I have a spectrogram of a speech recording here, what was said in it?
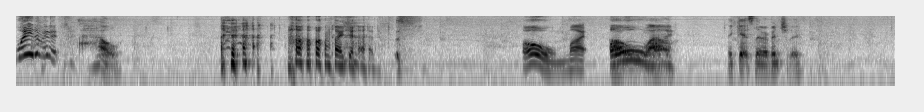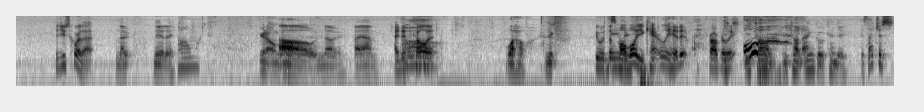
Wait a minute. How? Oh my god. Oh my. Oh, Oh, wow. my. It gets there eventually. Did you score that? Nope, nearly. Oh my. You're gonna own goal. Oh no, I am. I did call it. Wow. You, Dude, with the small ball, you can't really hit it properly. you oh! can't you can't angle, can you? Is that just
